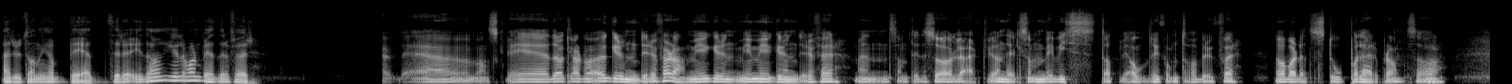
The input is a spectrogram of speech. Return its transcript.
Er utdanninga bedre i dag, eller var den bedre før? Det er vanskelig Det var klart det var grundigere før, da. Mye, grunn, mye, mye grundigere før. Men samtidig så lærte vi jo en del som vi visste at vi aldri kom til å få bruk for. Det var bare det at det sto på læreplan. Så, mm.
